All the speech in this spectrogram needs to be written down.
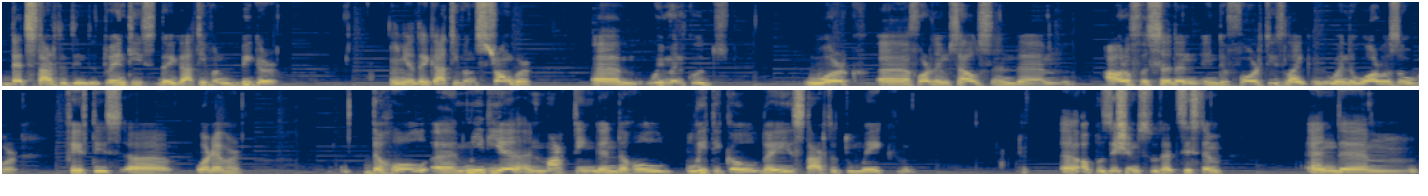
that started in the 20s. They got even bigger. Yeah, they got even stronger. Um, women could work uh, for themselves and um, out of a sudden in the 40s like when the war was over 50s uh, whatever the whole uh, media and marketing and the whole political they started to make uh, oppositions to that system and um,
